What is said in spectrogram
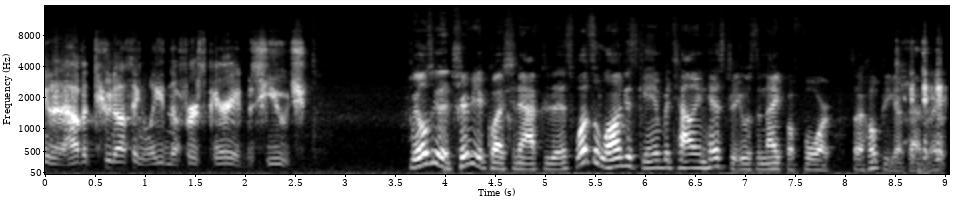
you know to have a two nothing lead in the first period was huge. We also get a trivia question after this. What's the longest game battalion history? It was the night before, so I hope you got that right.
